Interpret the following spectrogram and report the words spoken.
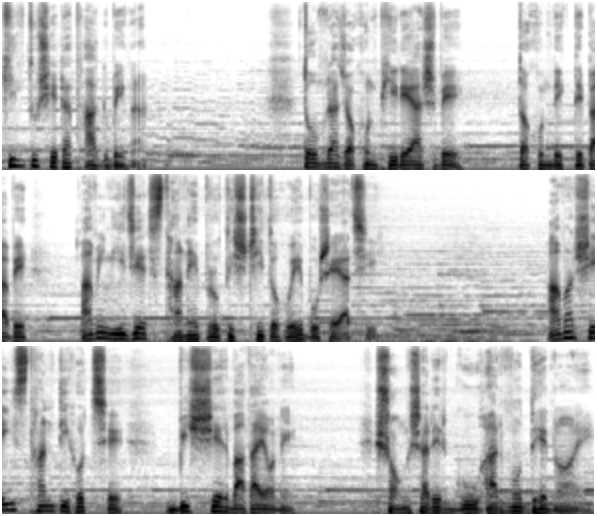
কিন্তু সেটা থাকবে না। তোমরা যখন ফিরে আসবে, তখন দেখতে পাবে আমি নিজের স্থানে প্রতিষ্ঠিত হয়ে বসে আছি। আমার সেই স্থানটি হচ্ছে বিশ্বের বাতায়নে। সংসারের গুহার মধ্যে নয়।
